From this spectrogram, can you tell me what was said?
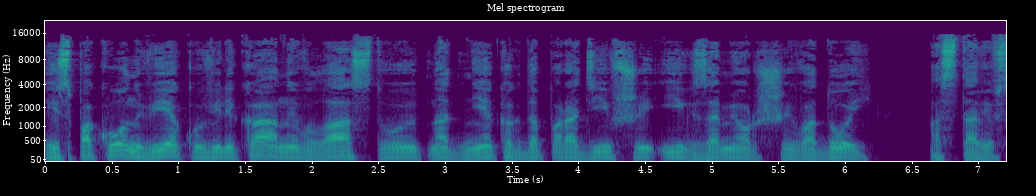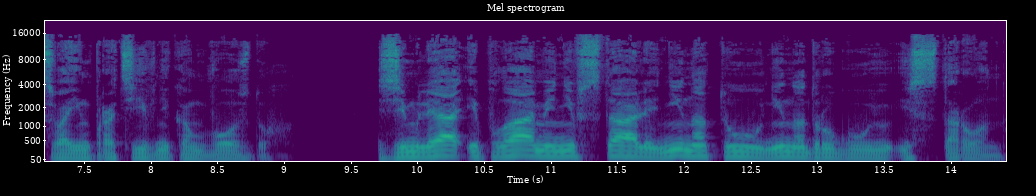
Испокон веку великаны властвуют над некогда породившей их замерзшей водой, оставив своим противникам воздух. Земля и пламя не встали ни на ту, ни на другую из сторон.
